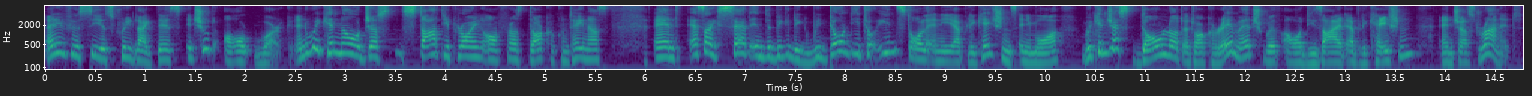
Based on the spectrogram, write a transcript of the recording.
and if you see a screen like this, it should all work. And we can now just start deploying our first Docker containers. And as I said in the beginning, we don't need to install any applications anymore. We can just download a Docker image with our desired application and just run it.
